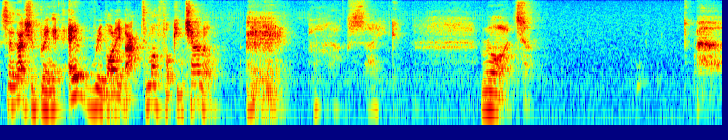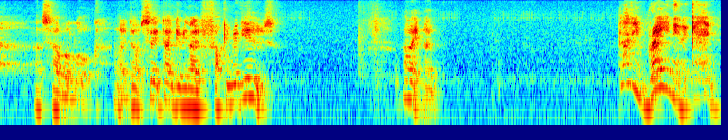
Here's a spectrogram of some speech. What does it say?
So that should bring everybody back to my fucking channel. Right. Let's have a look. Oh, don't see, don't give me no fucking reviews. I. Bloody raining again.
